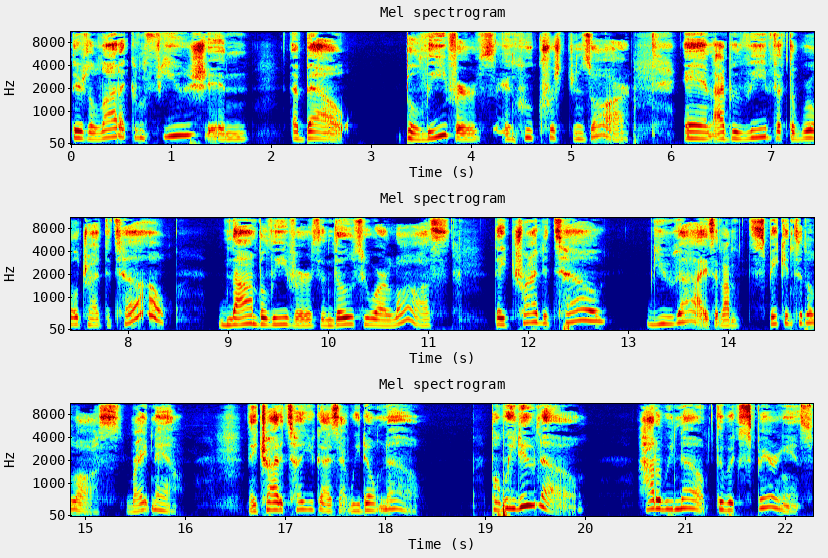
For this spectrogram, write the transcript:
there's a lot of confusion about believers and who Christians are. And I believe that the world tried to tell non believers and those who are lost, they tried to tell you guys, and I'm speaking to the lost right now, they try to tell you guys that we don't know. But we do know. How do we know? Through experience,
